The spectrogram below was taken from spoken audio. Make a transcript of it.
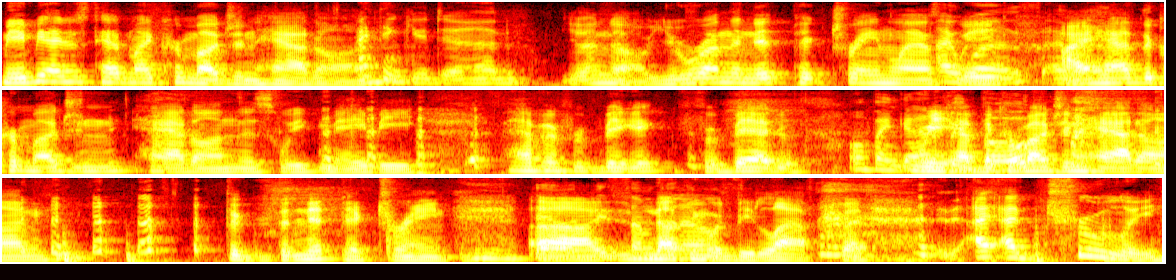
Maybe I just had my curmudgeon hat on. I think you did. Yeah, no, you were on the nitpick train last I week. was, I was. had the curmudgeon hat on this week. Maybe, heaven forbid, forbid Oh my God, we we have the curmudgeon hat on. The, the nitpick train, uh, would nothing else. would be left. But I, I truly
